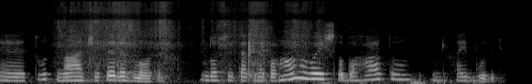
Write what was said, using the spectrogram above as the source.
е, тут на 4 злотих. Досить так непогано вийшло, багато, хай будуть.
